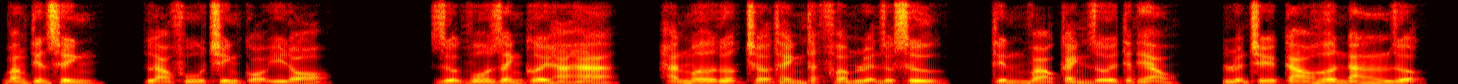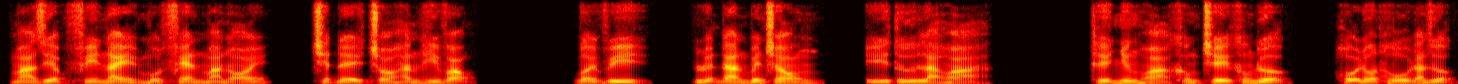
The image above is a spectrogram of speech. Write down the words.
Băng tiên sinh, lão phu chính có ý đó. Dược vô danh cười ha ha, hắn mơ ước trở thành thất phẩm luyện dược sư, tiến vào cảnh giới tiếp theo, luyện chế cao hơn đan dược, mà diệp phi này một phen mà nói, triệt để cho hắn hy vọng. Bởi vì, luyện đan bên trong, ý tứ là hỏa. Thế nhưng hỏa khống chế không được, hội đốt hồ đan dược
